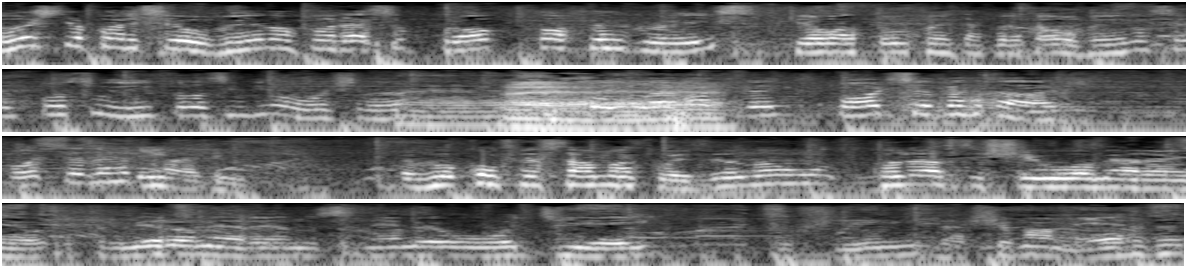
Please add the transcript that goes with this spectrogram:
Antes de aparecer o Venom, aparece o próprio Topher Grace, que é o ator que vai interpretar o Venom, sendo possuído pela simbionte, né? É. Isso aí leva a crer que pode ser verdade. Pode ser verdade. Enfim, eu vou confessar uma coisa. Eu não, quando eu assisti o Homem-Aranha, o primeiro Homem-Aranha no cinema, eu odiei o filme, achei uma merda.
